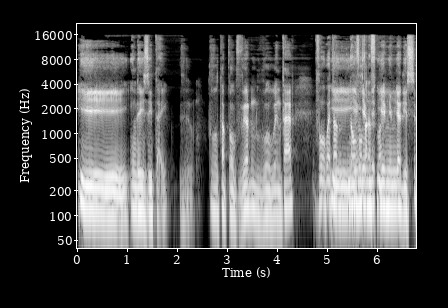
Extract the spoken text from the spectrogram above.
e ainda hesitei. Vou voltar para o governo, vou aguentar. Vou aguentar, e não voltar a, minha, a E a minha mulher disse:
